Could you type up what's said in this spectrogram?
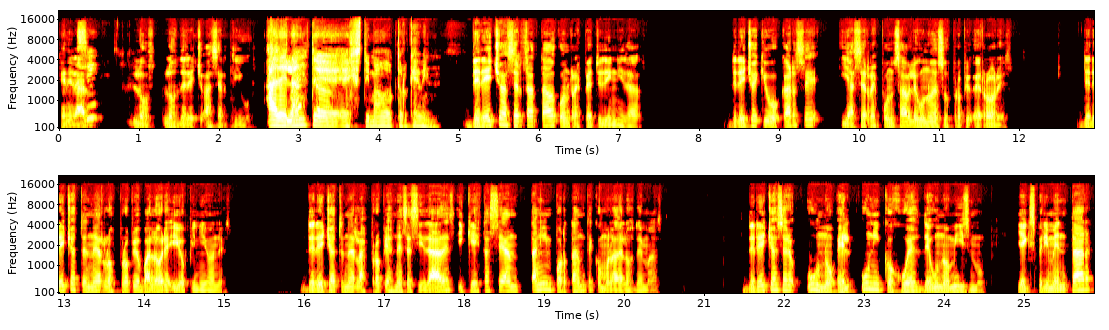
general, Sí. los, los derechos asertivos. Adelante, estimado doctor Kevin. Derecho a ser tratado con respeto y dignidad. Derecho a equivocarse y a ser responsable uno de sus propios errores. Derecho a tener los propios valores y opiniones. Derecho a tener las propias necesidades y que éstas sean tan importantes como la de los demás. Derecho a ser uno el único juez de uno mismo y a experimentar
